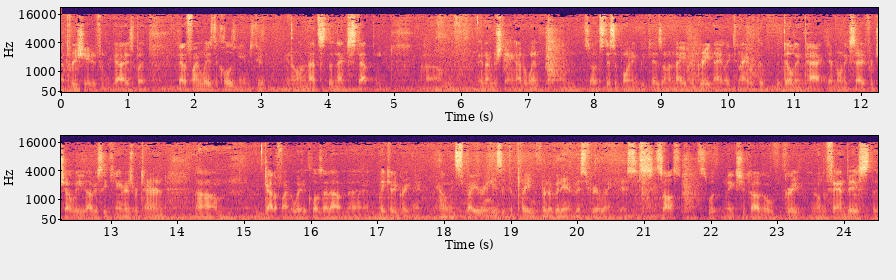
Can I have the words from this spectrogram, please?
appreciated from the guys, but got to find ways to close games too, you know, and that's the next step. And, um, and understanding how to win. So it's disappointing because on a night, a great night like tonight with the, the building packed, everyone excited for Chelly, obviously Kaner's return. Um, Got to find a way to close that out and, uh, and, make it a great night. How inspiring is it to play in front of an atmosphere like this? It's, awesome. It's what makes Chicago great. You know, the fan base, the,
